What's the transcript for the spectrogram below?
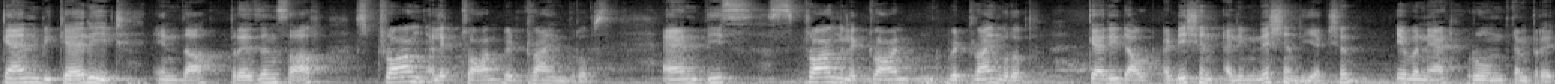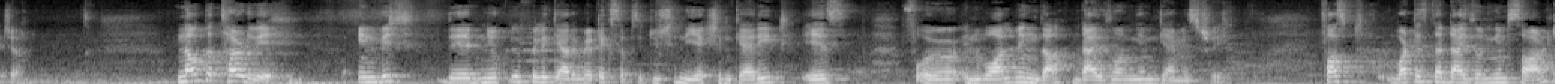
can be carried in the presence of strong electron withdrawing groups and this strong electron withdrawing group carried out addition elimination reaction even at room temperature. Now the third way in which the nucleophilic aromatic substitution reaction carried is for involving the diazonium chemistry. First, what is the diazonium salt?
